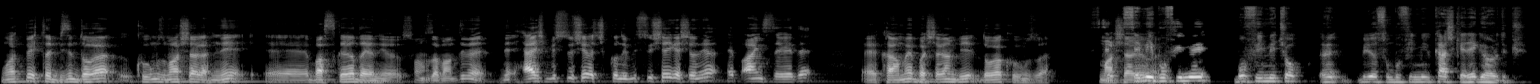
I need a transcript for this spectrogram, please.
Murat Bey tabii bizim dolar kurumuz maşallah ne e, baskılara dayanıyor son zaman değil mi? Ne, her bir sürü şey açıklanıyor, bir sürü şey yaşanıyor. Hep aynı seviyede e, kalmaya başaran bir dolar kurumuz var. Maşallah. Semih bu filmi bu filmi çok e, biliyorsun bu filmi kaç kere gördük.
